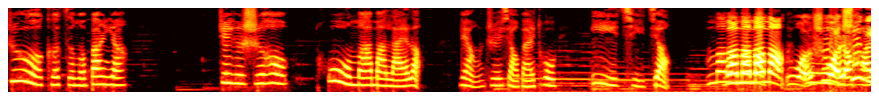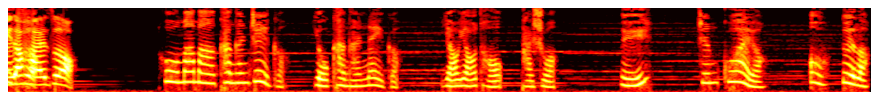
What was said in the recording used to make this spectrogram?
这可怎么办呀？这个时候，兔妈妈来了，两只小白兔一起叫：“妈妈妈妈妈，我是我是你的孩子。”兔妈妈看看这个，又看看那个。摇摇头，他说：“哎，真怪哦！哦，对了，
